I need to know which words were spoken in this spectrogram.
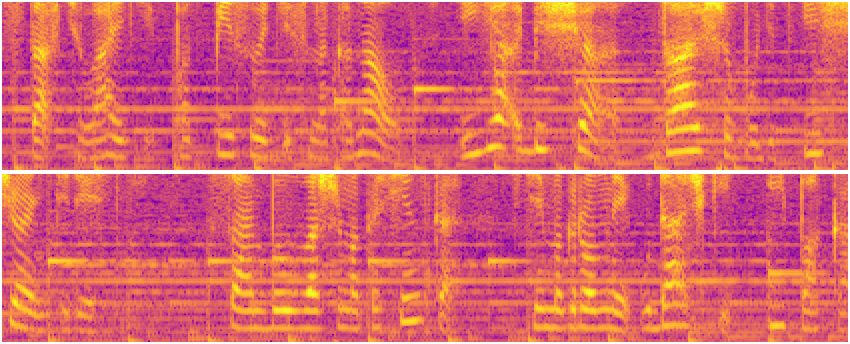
ставьте лайки, подписывайтесь на канал. И я обещаю, дальше будет еще интересней. С вами был ваша Макасинка. Всем огромной удачки и пока.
